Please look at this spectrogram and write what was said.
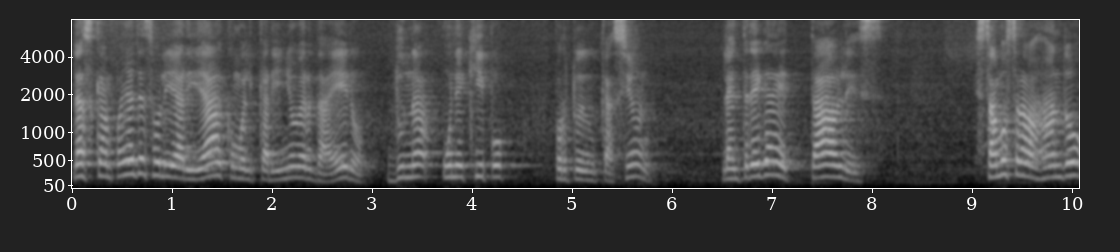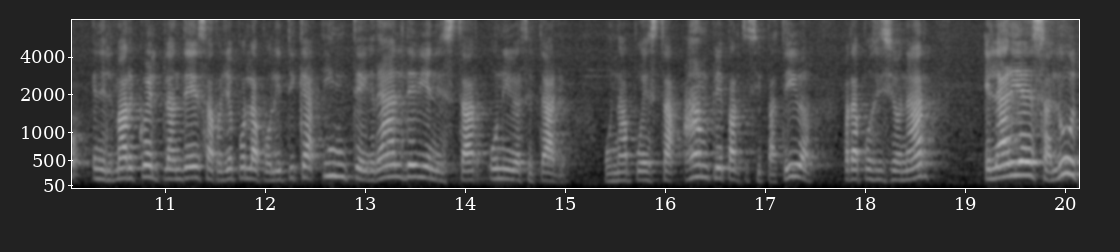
las campañas de solidaridad como el cariño verdadero, de un equipo por tu educación, la entrega de tablets. Estamos trabajando en el marco del Plan de Desarrollo por la Política Integral de Bienestar Universitario, una apuesta amplia y participativa para posicionar el área de salud,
